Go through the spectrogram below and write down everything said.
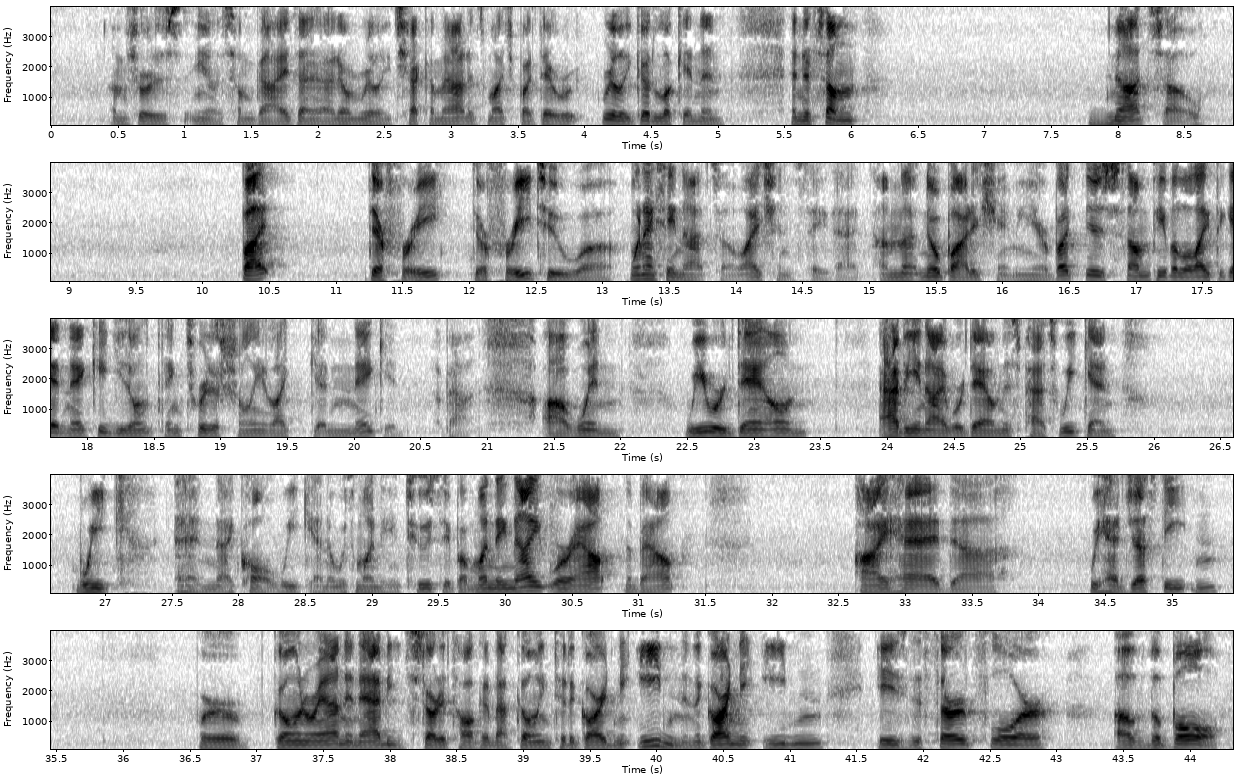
I'm sure there's you know some guys. I, I, don't really check them out as much, but they're really good looking, and and there's some not so. But they're free. They're free to. Uh, when I say not so, I shouldn't say that. I'm not no body shaming here, but there's some people that like to get naked. You don't think traditionally like getting naked about. Uh, when we were down, Abby and I were down this past weekend. Week and I call it weekend. It was Monday and Tuesday, but Monday night we're out and about. I had uh, we had just eaten. We're going around, and Abby started talking about going to the Garden of Eden, and the Garden of Eden is the third floor of the Bull.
